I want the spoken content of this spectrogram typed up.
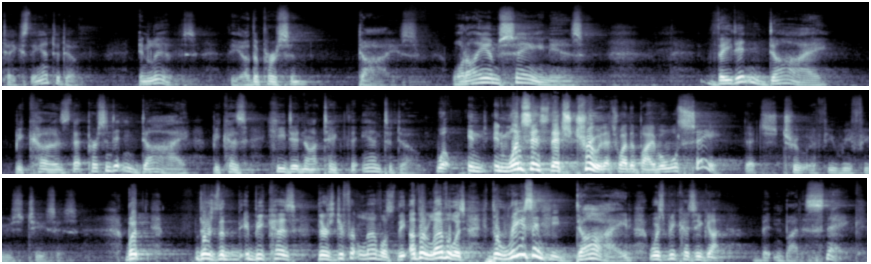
takes the antidote and lives. The other person dies. What I am saying is, they didn't die because that person didn't die because he did not take the antidote. Well, in, in one sense, that's true. That's why the Bible will say that's true if you refuse Jesus. But there's the, because there's different levels. The other level is the reason he died was because he got bitten by the snake.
